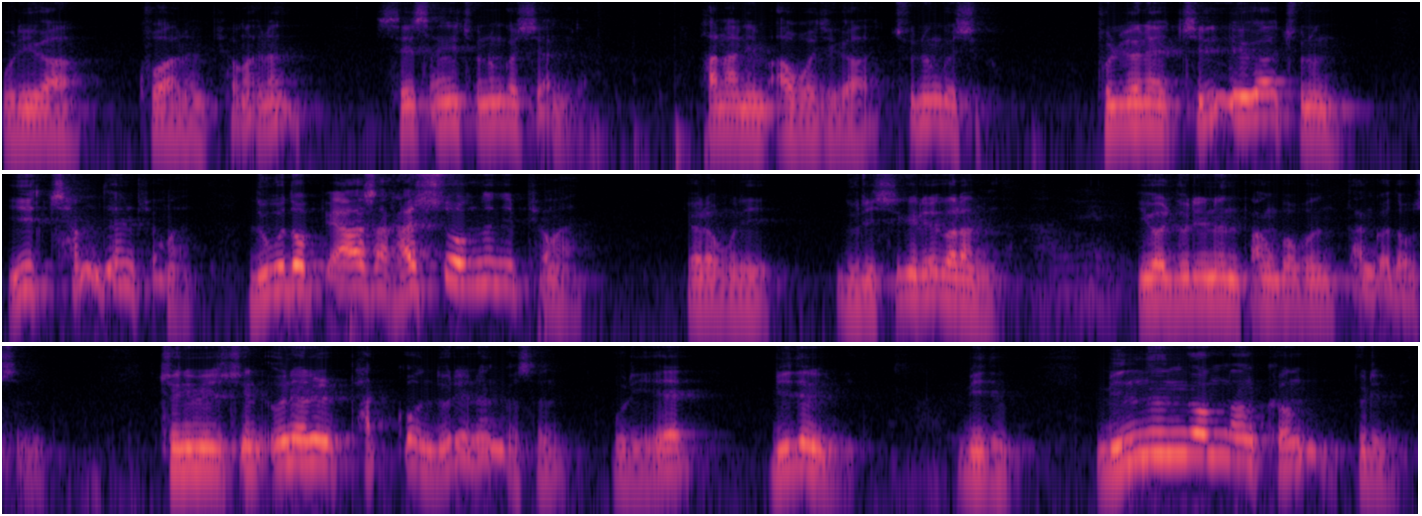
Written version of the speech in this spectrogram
우리가 구하는 평안은 세상이 주는 것이 아니라 하나님 아버지가 주는 것이고 불변의 진리가 주는 이 참된 평안, 누구도 빼앗아 갈 수 없는 이 평안, 여러분이 누리시기를 바랍니다. 이걸 누리는 방법은 딴 것 없습니다. 주님이 주신 은혜를 받고 누리는 것은 우리의 믿음입니다. 믿음. 믿는 것만큼 누립니다.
